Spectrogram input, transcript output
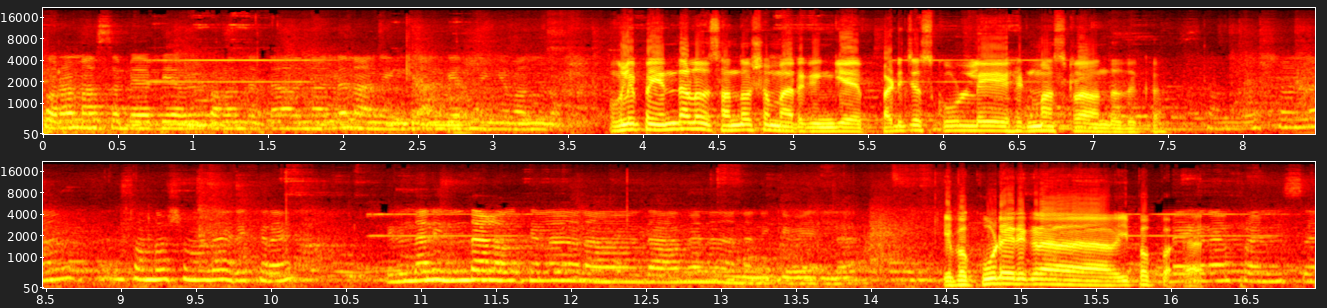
குறை மாத பேபியாகவே பிறந்துட்டான் அதனால நாங்கள் இங்கே அங்கேருந்து இங்கே வந்தோம். உங்களுக்கு இப்போ எந்த அளவு சந்தோஷமாக இருக்குது இங்கே படித்த ஸ்கூல்லேயே ஹெட் மாஸ்டராக வந்ததுக்கு. சந்தோஷம்னா சந்தோஷமாக தான் இருக்கிறேன். இருந்தாலும் இந்த அளவுக்கெல்லாம் நான் இதாவேன்னு நான் நினைக்கவே இல்லை. இப்போ கூட இருக்கிற இப்போ ஃப்ரெண்ட்ஸு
